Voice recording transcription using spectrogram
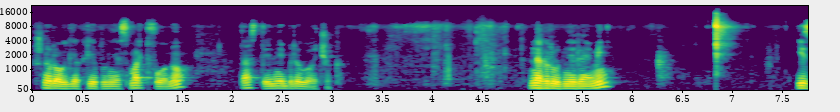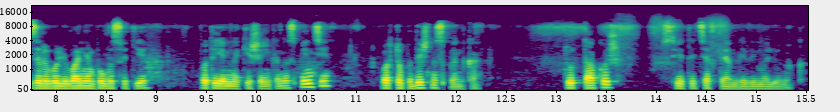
Шнурок для кріплення смартфону та стильний брелочок. Нагрудний ремінь із регулюванням по висоті. Потаємна кишенька на спинці, ортопедична спинка. Тут також світиться в темряві малюнок.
